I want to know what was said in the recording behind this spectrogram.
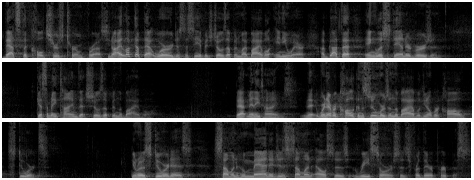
That's the culture's term for us. You know, I looked up that word just to see if it shows up in my Bible anywhere. I've got the English Standard Version. Guess how many times that shows up in the Bible? That many times. We're never called consumers in the Bible. Do you know what we're called? Stewards. You know what a steward is? Someone who manages someone else's resources for their purpose.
